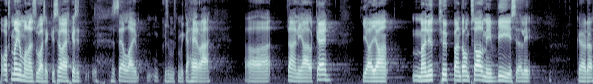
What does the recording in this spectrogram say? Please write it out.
Onko mä Jumalan suosikki? Se on ehkä sit sellainen kysymys, mikä herää ää, tämän jälkeen. Ja, ja mä nyt hyppään tuohon psalmiin 5, eli käydään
